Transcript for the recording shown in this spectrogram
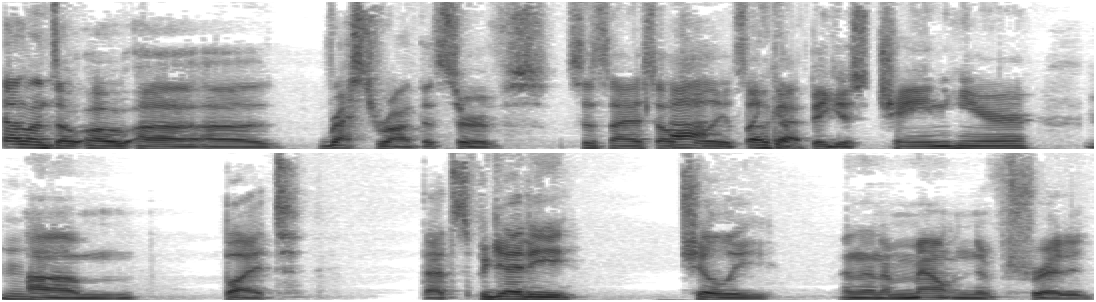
Skyline's a, a, a, a restaurant that serves Cincinnati style Ah, chili. It's like okay. the biggest chain here. Um, but that's spaghetti, chili, and then a mountain of shredded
